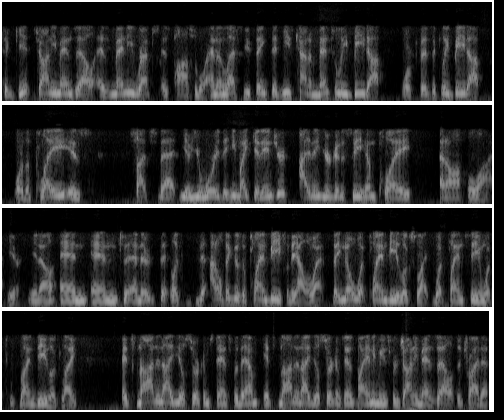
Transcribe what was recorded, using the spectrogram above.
to get Johnny Manziel as many reps as possible. And unless you think that he's kind of mentally beat up or physically beat up, or the play is such that you know you're worried that he might get injured, I think you're going to see him play an awful lot here, you know, and and and they're look. I don't think there's a plan B for the Alouettes. They know what plan B looks like, what plan C and what plan D look like. It's not an ideal circumstance for them. It's not an ideal circumstance by any means for Johnny Manziel to try to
